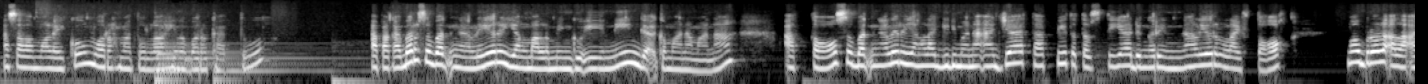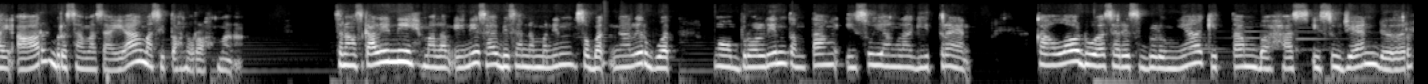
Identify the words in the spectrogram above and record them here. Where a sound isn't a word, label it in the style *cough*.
Assalamualaikum warahmatullahi wabarakatuh. Apa kabar Sobat Ngalir yang malam minggu ini nggak ke mana-mana? Atau Sobat Ngalir yang lagi di mana aja tapi tetap setia dengerin Ngalir Live Talk, ngobrol ala IR bersama saya, Masih Toh Nurrohma. Senang sekali nih malam ini saya bisa nemenin Sobat Ngalir buat ngobrolin tentang isu yang lagi tren. Kalau dua seri sebelumnya kita membahas isu gender,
